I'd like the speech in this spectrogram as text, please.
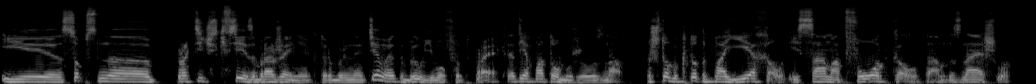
И, собственно, практически все изображения, которые были на эту тему, это был его фотопроект. Это я потом уже узнал. Чтобы кто-то поехал и сам отфоткал, там, знаешь, вот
